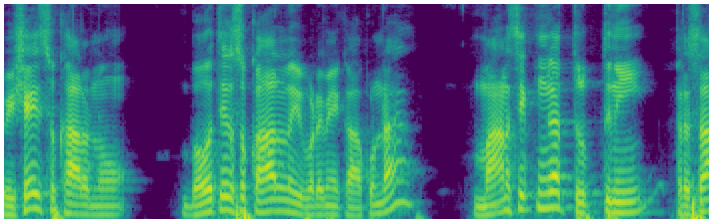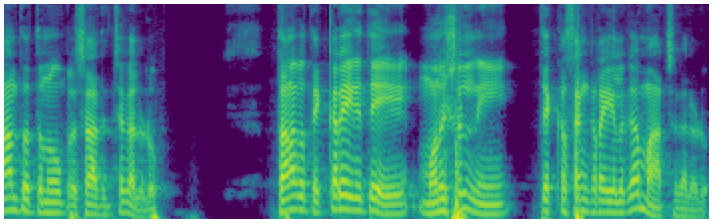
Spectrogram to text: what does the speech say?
విషయ సుఖాలను భౌతిక సుఖాలను ఇవ్వడమే కాకుండా మానసికంగా తృప్తిని ప్రశాంతతను ప్రసాదించగలడు. తనకు తిక్కరేగితే మనుషుల్ని తిక్క సంక్రయ్యలుగా మార్చగలడు.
